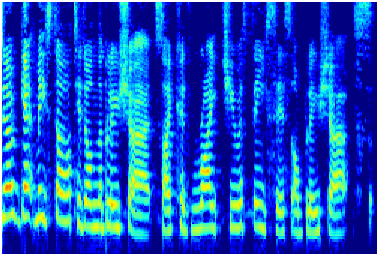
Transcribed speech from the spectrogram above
Don't get me started on the blue shirts. I could write you a thesis on blue shirts.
